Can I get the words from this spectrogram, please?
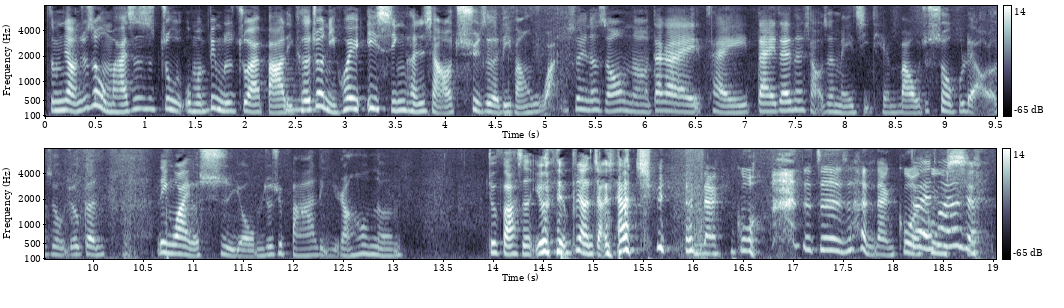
怎么讲，就是我们还是是住，我们并不是住在巴黎，可是就你会一心很想要去这个地方玩。所以那时候呢，大概才待在那小镇没几天吧，我就受不了了，所以我就跟另外一个室友，我们就去巴黎，然后呢。就发生有点不想讲下去，很难过，这真的是很难过的对，突故事然就觉得。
